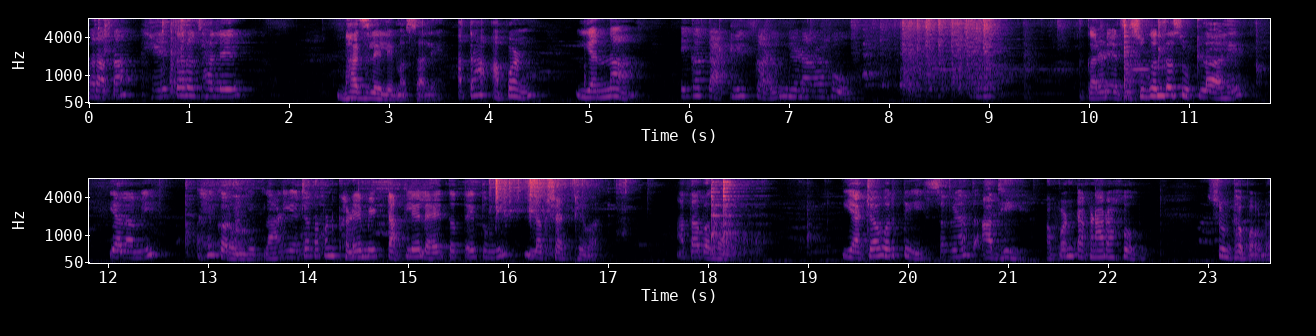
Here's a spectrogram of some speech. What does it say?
तर आता हे तर झाले भाजलेले मसाले. आता आपण यांना एका ताटलीत काढून घेणार आहोत. कारण याचा सुगंध सुटला आहे याला मी हे करून घेतलं. आणि याच्यात आपण खडे मीठ टाकलेलं आहे तर ते तुम्ही लक्षात ठेवा. आता बघा याच्यावरती सगळ्यात आधी आपण टाकणार आहोत सुंठ पावडर.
